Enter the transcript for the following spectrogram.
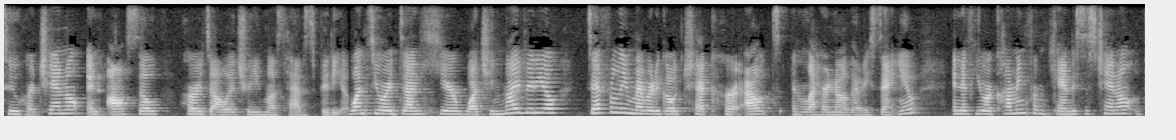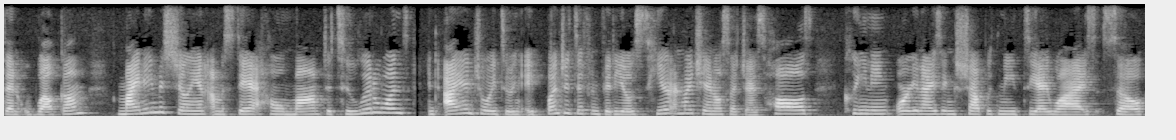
to her channel and also her Dollar Tree must-haves video. Once you are done here watching my video, definitely remember to go check her out and let her know that I sent you. And if you are coming from Candice's channel, then welcome. My name is Jillian. I'm a stay-at-home mom to two little ones, and I enjoy doing a bunch of different videos here on my channel, such as hauls, cleaning, organizing, shop with me, DIYs. So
